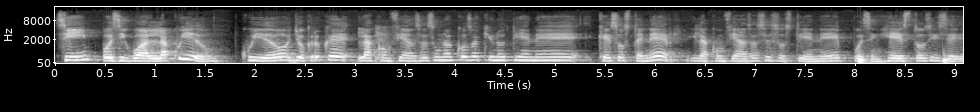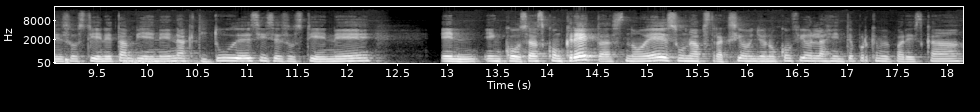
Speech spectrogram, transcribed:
Sí, pues igual la cuido cuido, yo creo que la confianza es una cosa que uno tiene que sostener y la confianza se sostiene pues en gestos y se sostiene también en actitudes y se sostiene en, en cosas concretas, no es una abstracción, yo no confío en la gente porque me parezca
